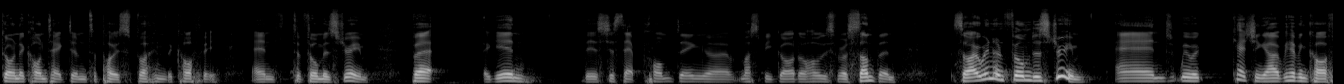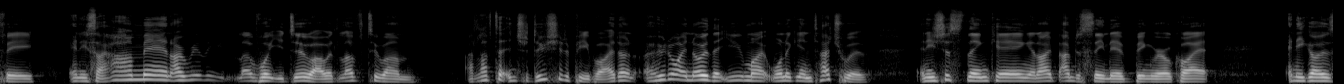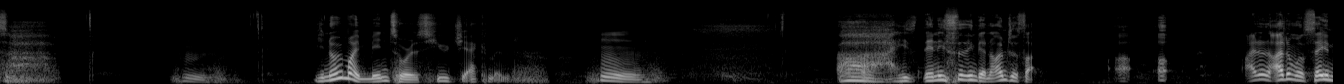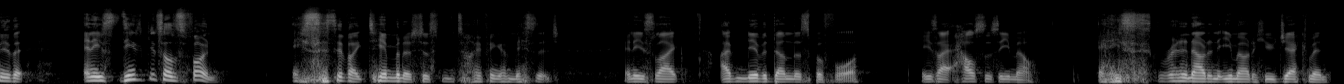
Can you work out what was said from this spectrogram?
going to contact him to postpone the coffee and to film his dream. But again, there's just that prompting, uh, must be God or Holy Spirit or something. So I went and filmed his dream, and we were catching up, having coffee, and he's like, "Oh man, I really love what you do. I would love to, um, I'd love to introduce you to people. I don't, who do I know that you might want to get in touch with?" And he's just thinking, and I, I'm just sitting there being real quiet, and he goes, "Hmm, you know, my mentor is Hugh Jackman. Hmm." Ah, he's then he's sitting there, and I'm just like, uh, uh, I don't, I don't want to say anything. And he's he gets on his phone. He sits there for like ten minutes just typing a message, and he's like, I've never done this before. He's like, how's this email? And he's written out an email to Hugh Jackman,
